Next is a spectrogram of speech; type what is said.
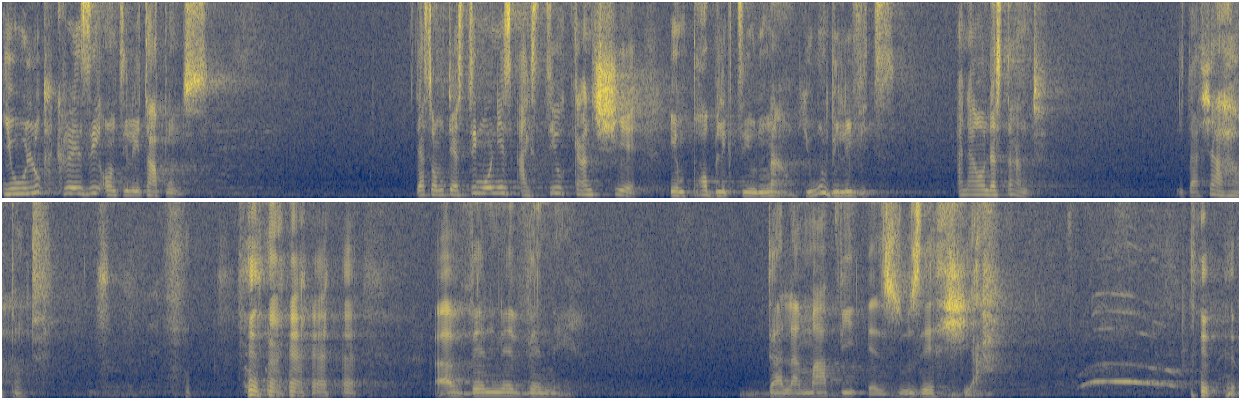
you will look crazy until it happens. There are some testimonies I still can't share in public till now. You won't believe it. And I understand. It sure happened. Avene vene. Dalamavi ezuze shia.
